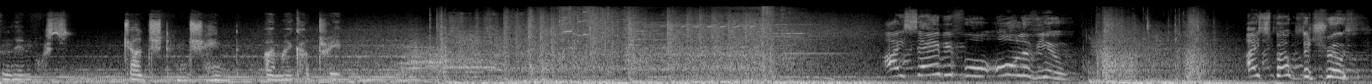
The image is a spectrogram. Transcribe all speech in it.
And then was judged and shamed by my country. Of you, I spoke the truth.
